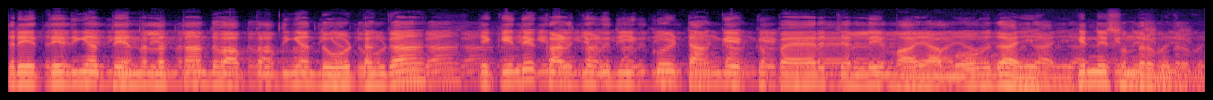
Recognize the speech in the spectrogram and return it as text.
ਤ੍ਰੇਤੇ ਦੀਆਂ ਤਿੰਨ ਲੱਤਾਂ, ਦਵਾਪਰ ਦੀਆਂ ਦੋ ਟੰਗਾਂ ਤੇ ਕਹਿੰਦੇ ਕਲ ਯੁੱਗ ਦੀ ਇੱਕੋ ਹੀ ਟੰਗ, ਇੱਕ ਪੈਰ ਚੱਲੇ ਮਾਇਆ ਮੋਹ ਵਧਾਏ ਕਿੰਨੇ ਸੁੰਦਰ ਬਚਨ।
